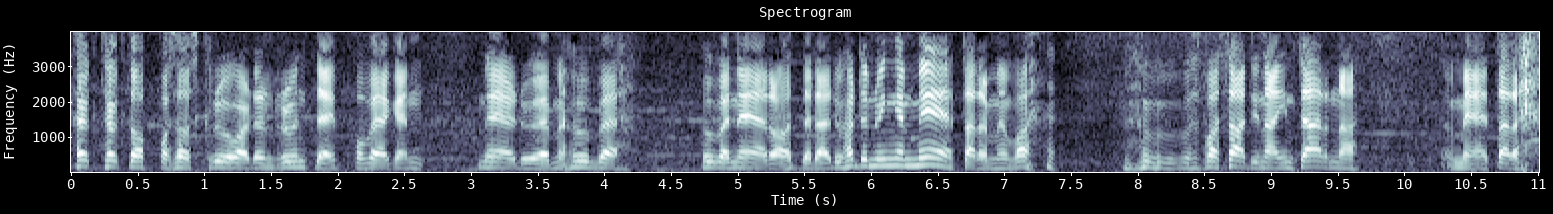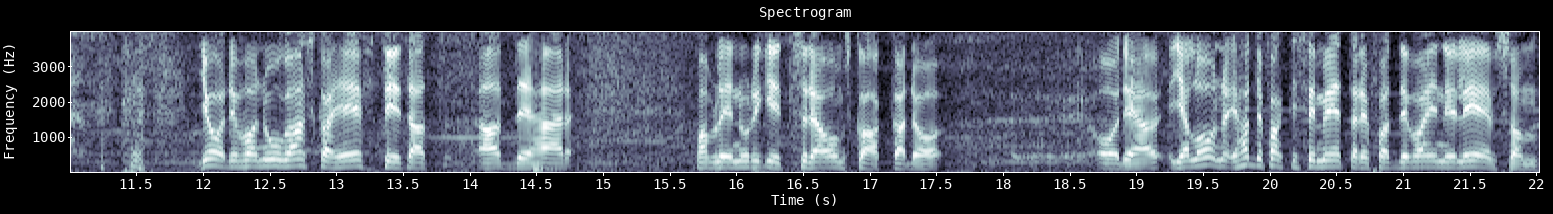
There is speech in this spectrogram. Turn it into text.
högt, högt upp och så skruvar den runt dig på vägen ner. Du är med huvudet, huvudet neråt. Det där. Du hade nog ingen mätare, men vad, vad sa dina interna mätare? Ja, det var nog ganska häftigt att, att det här, man blev nog riktigt sådär omskakad och, och det här, jag, lånade, jag hade faktiskt en mätare för att det var en elev som,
